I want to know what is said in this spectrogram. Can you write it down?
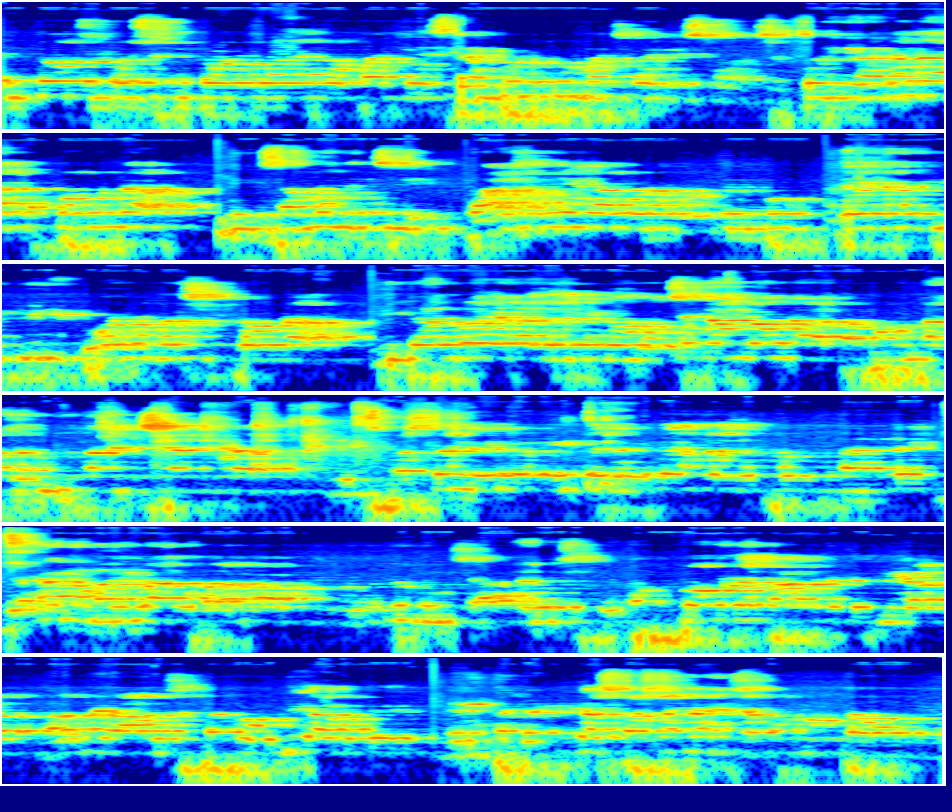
ఎంతో సంతోషంతో పనిచేసి టెంపుల్కు తీసుకోవచ్చు సో ఈ రకంగా తప్పకుండా దీనికి సంబంధించి రాజకీయంగా కూడా గుర్తింపు అదేవిధంగా టీటీడీ బోర్డు మెంబర్షిప్లో కూడా ఈ టర్మ్లో ఎలా జరిగిందో వచ్చే టర్మ్లో కూడా తప్పకుండా జరుగుతున్న విషయాన్ని కూడా స్పష్టంగా ఏదో ఇంత వ్యక్తిగతంగా చెప్పబోతున్నానంటే జగన్ మహిళ బలంగా ఉంది. నుంచి ఆలోచిస్తూ తప్పకుండా కాంగ్రెస్ చేయాలన్న బలమైన ఆలోచన ఉంది కాబట్టి నేను ఇంత గట్టిగా స్పష్టంగా నేను చెప్పగలుగుతాను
